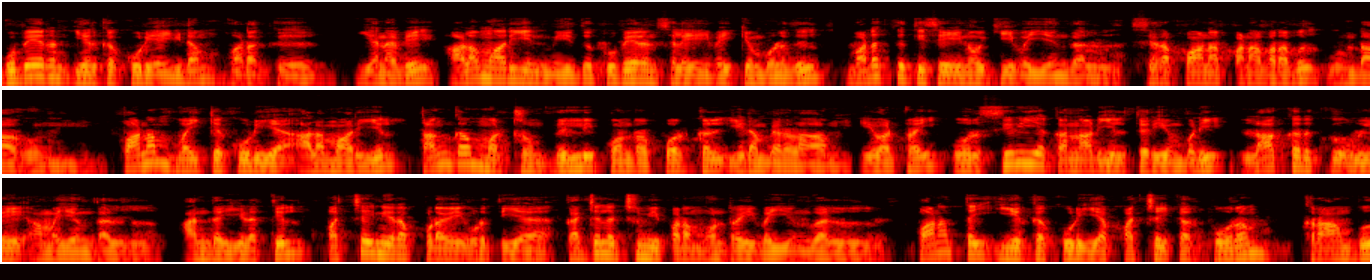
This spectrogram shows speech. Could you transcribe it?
குபேரன் இருக்கக்கூடிய இடம் வடக்கு. எனவே அலமாரியின் மீது குபேரன் சிலையை வைக்கும் பொழுது வடக்கு திசையை நோக்கி வையுங்கள். சிறப்பான பணவரவு உண்டாகும். பணம் வைக்கக்கூடிய அலமாரியில் தங்கம் மற்றும் வெள்ளி போன்ற பொருட்கள் இடம்பெறலாம். இவற்றை ஒரு சிறிய கண்ணாடியில் தெரியும்படி லாக்கருக்கு உள்ளே அமையுங்கள். அந்த இடத்தில் பச்சை நிற புடவை உடுத்திய கஜலட்சுமி படம் ஒன்றை வையுங்கள். பணத்தை ஈர்க்கக்கூடிய பச்சை கற்பூரம் கிராம்பு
